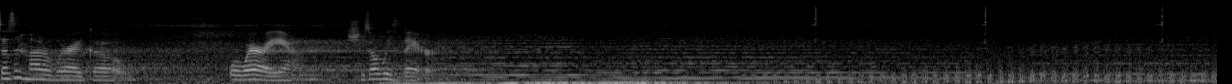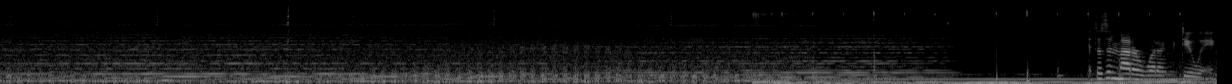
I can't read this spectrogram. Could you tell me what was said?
doesn't matter where I go or where I am, she's always there. It doesn't matter what I'm doing.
